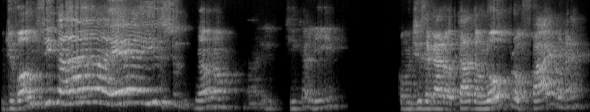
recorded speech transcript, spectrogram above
o Divaldo fica, ah, é isso. Não, não. Ele fica ali, como diz a garotada, low profile, né?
